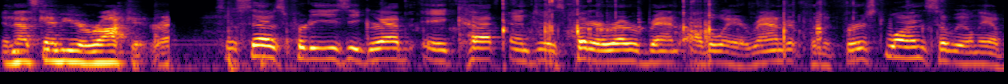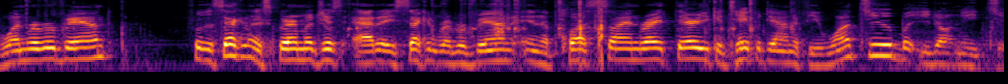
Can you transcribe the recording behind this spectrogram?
and that's gonna be your rocket, right? So setup is pretty easy. Grab a cup and just put a rubber band all the way around it for the first one, so we only have one rubber band. For the second experiment, just add a second rubber band in a plus sign right there. You can tape it down if you want to, but you don't need to.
